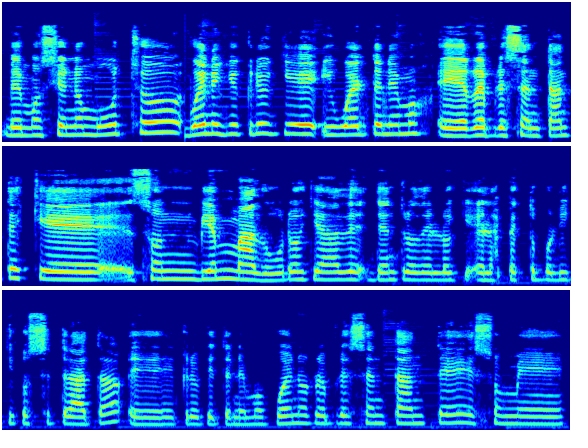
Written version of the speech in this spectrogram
me emocionó mucho. Bueno, yo creo que igual tenemos eh, representantes que son bien maduros ya de- dentro de lo que el aspecto político se trata. Eh, creo que tenemos buenos representantes, eso me,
